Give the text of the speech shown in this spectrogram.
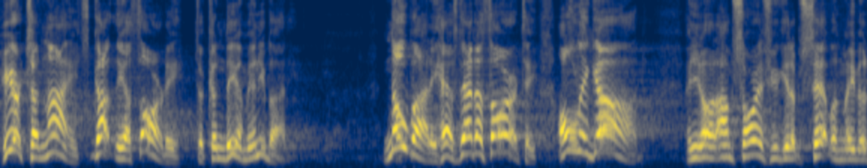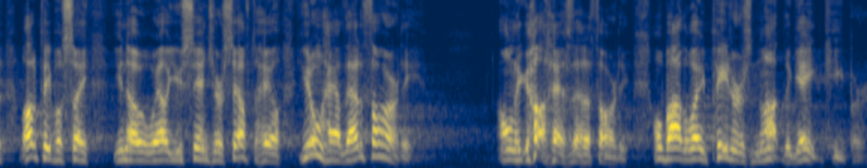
here tonight's got the authority to condemn anybody? Nobody has that authority, only God. And you know, I'm sorry if you get upset with me, but a lot of people say, you know, well, you send yourself to hell. You don't have that authority. Only God has that authority. Oh, by the way, Peter's not the gatekeeper,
